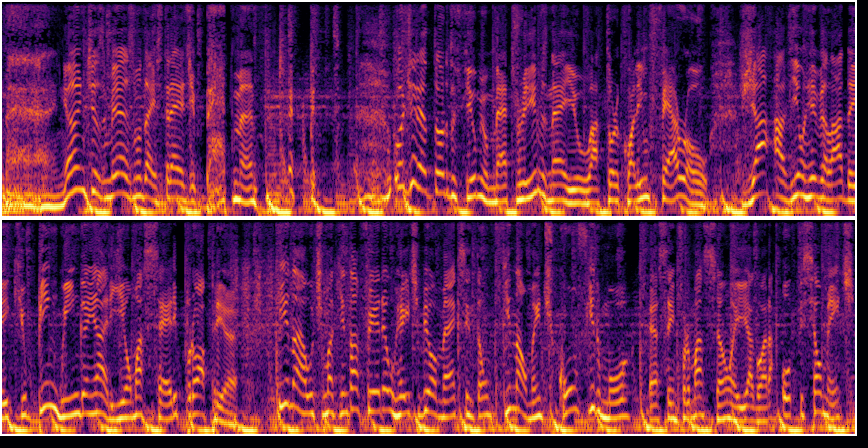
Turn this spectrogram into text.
Batman, antes mesmo da estreia de Batman. o diretor do filme, o Matt Reeves, né, e o ator Colin Farrell já haviam revelado aí que o Pinguim ganharia uma série própria. E na última quinta-feira, o HBO Max então finalmente confirmou essa informação aí agora oficialmente.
